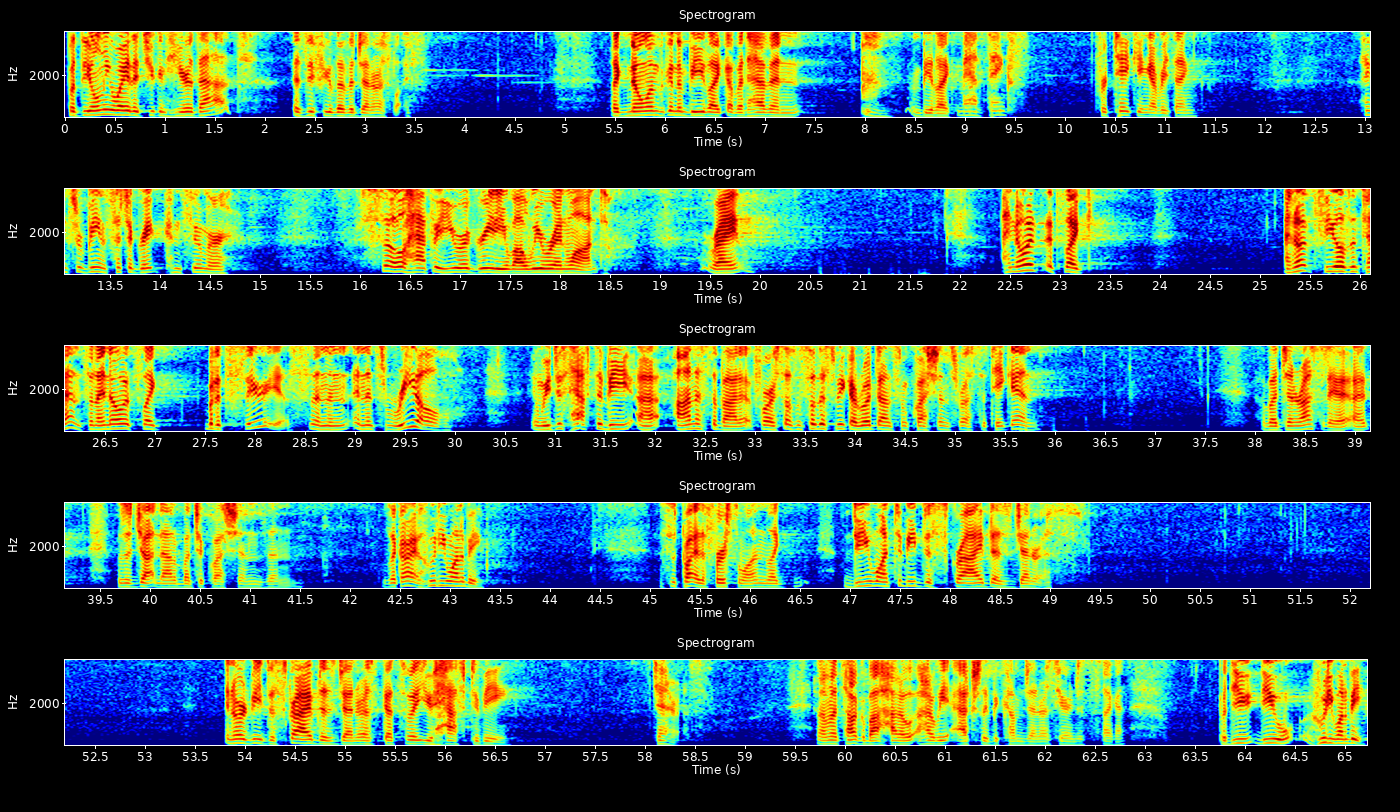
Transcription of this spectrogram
But the only way that you can hear that is if you live a generous life. Like, no one's going to be like up in heaven and be like, man, thanks for taking everything. Thanks for being such a great consumer so happy you were greedy while we were in want, right? I know it, it's like, I know it feels intense, and I know it's like, but it's serious and, and it's real. And we just have to be uh, honest about it for ourselves. And so this week I wrote down some questions for us to take in about generosity. I, I was just jotting down a bunch of questions and I was like, all right, who do you want to be? This is probably the first one. Like, do you want to be described as generous? In order to be described as generous, guess what you have to be? Generous. And I'm going to talk about how do, how do we actually become generous here in just a second. But do you, do you, who do you want to be?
